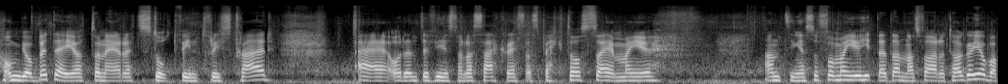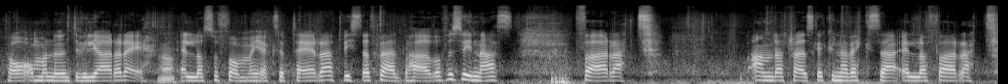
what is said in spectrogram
om jobbet är ju att ta ner ett stort fint friskt träd eh, och det inte finns några säkerhetsaspekter så är man ju Antingen så får man ju hitta ett annat företag att jobba på om man nu inte vill göra det. Ja. Eller så får man ju acceptera att vissa träd behöver försvinnas för att andra träd ska kunna växa eller för att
